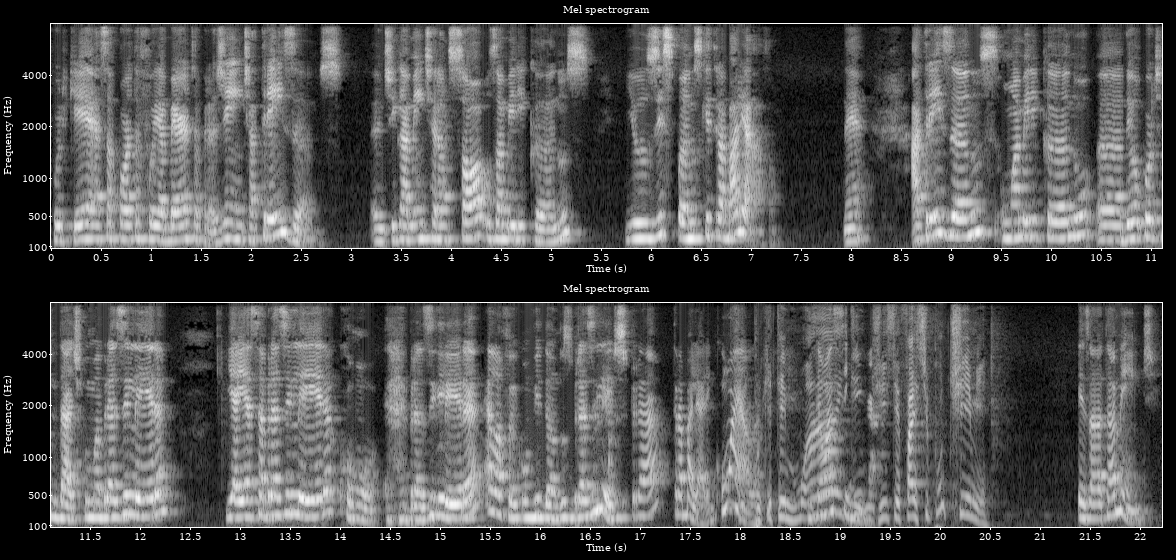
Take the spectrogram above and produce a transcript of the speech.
porque essa porta foi aberta para a gente há três anos. Antigamente eram só os americanos e os hispanos que trabalhavam, né? Há três anos, um americano uh, deu oportunidade para uma brasileira, e aí essa brasileira, como é brasileira, ela foi convidando os brasileiros para trabalharem com ela. Porque tem... Então, ah, assim, entendi. Você faz tipo um time. Exatamente.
